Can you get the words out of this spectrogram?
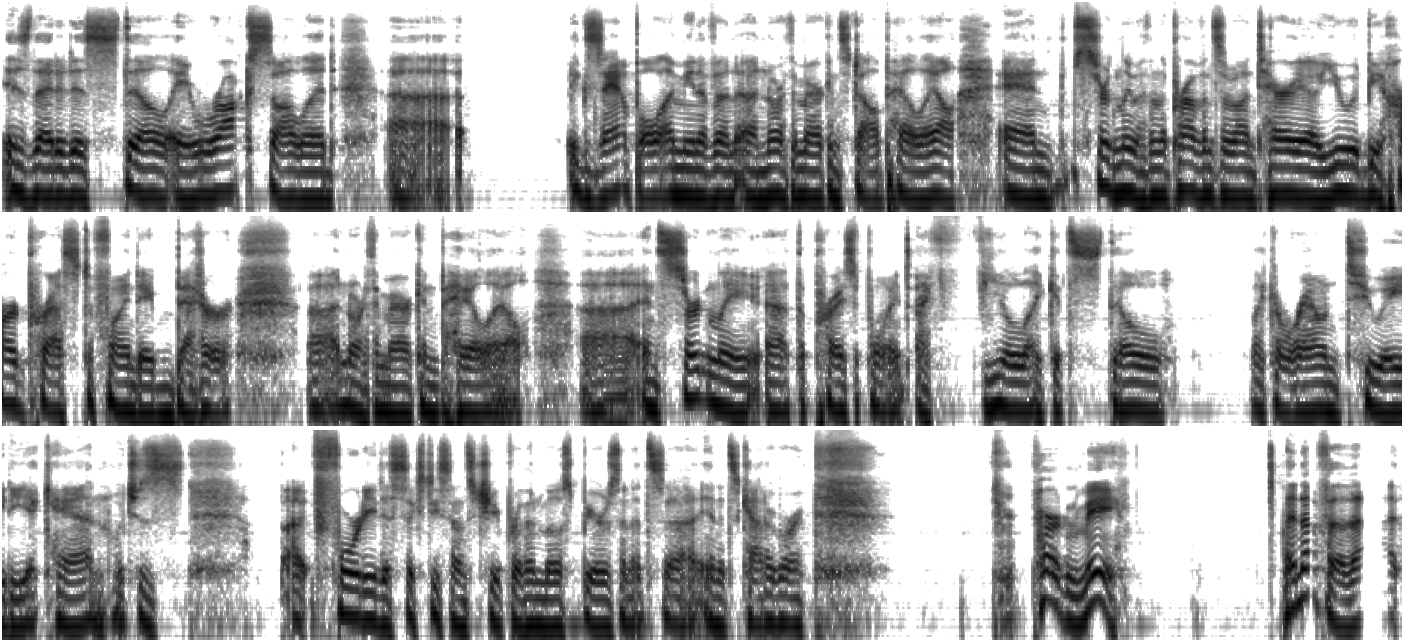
is that it is still a rock solid. Uh, example, I mean, of a, North American style pale ale. And certainly within the province of Ontario, you would be hard pressed to find a better uh, North American pale ale. Uh, and certainly at the price point, I feel like it's still like around 280 a can, which is uh, 40 to 60 cents cheaper than most beers in its uh, in its category. Pardon me. Enough of that.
